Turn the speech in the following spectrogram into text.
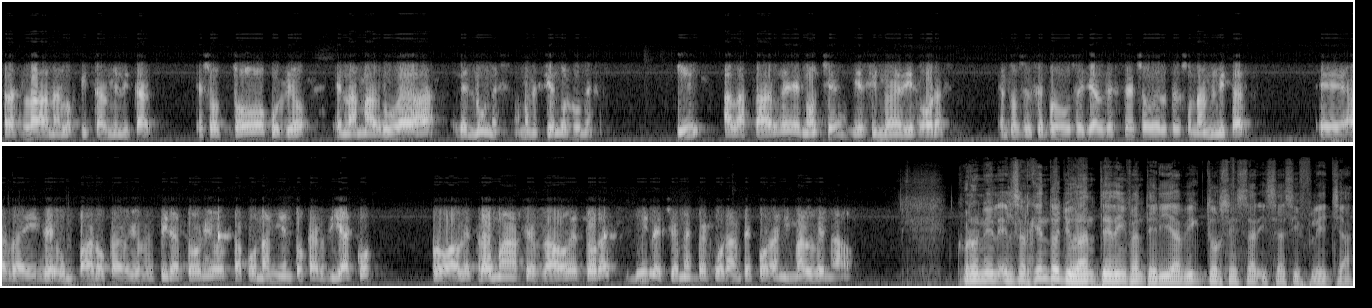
trasladan al hospital militar. Eso todo ocurrió en la madrugada del lunes, amaneciendo lunes. Y a la tarde, noche, 19.10 horas, entonces se produce ya el destecho del personal militar eh, a raíz de un paro cardiorrespiratorio, taponamiento cardíaco, probable trauma cerrado de tórax y lesiones perforantes por animal venado. Coronel, el sargento ayudante de infantería Víctor César Isasi Flecha,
